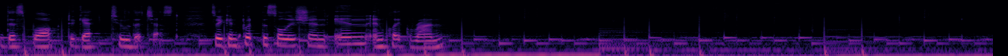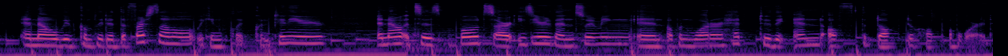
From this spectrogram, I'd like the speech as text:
this block to get to the chest. So you can put the solution in and click run. And now we've completed the first level, we can click continue. And now it says boats are easier than swimming in open water, head to the end of the dock to hop aboard.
